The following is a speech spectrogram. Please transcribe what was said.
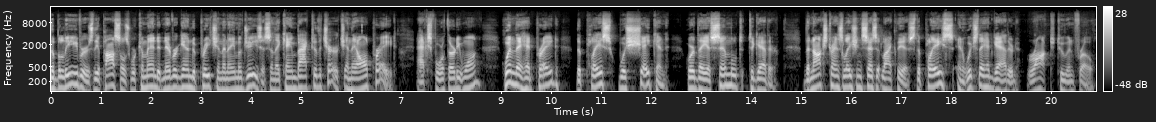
the believers, the apostles, were commanded never again to preach in the name of Jesus, and they came back to the church and they all prayed. Acts 4:31, when they had prayed, the place was shaken where they assembled together. The Knox translation says it like this The place in which they had gathered rocked to and fro.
